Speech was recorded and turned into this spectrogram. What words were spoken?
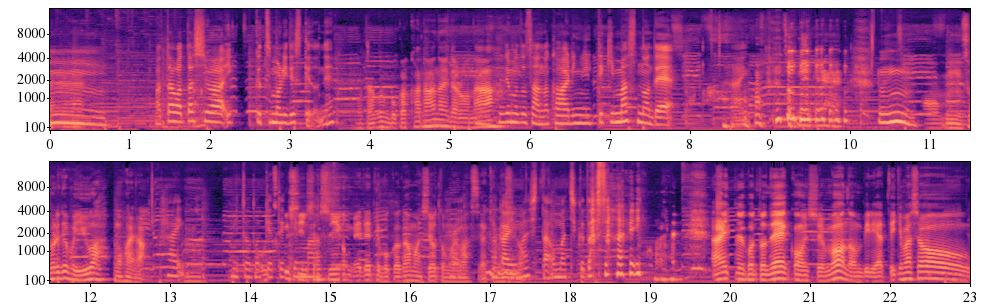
うん。また私は行くつもりですけどね。もう多分僕は叶わないだろうな、藤本さんの代わりに行ってきますのではい。うんもううん、それでもいいわもはや、はい。うん見届けて美しい写きます真をめでて僕は我慢しようと思います、はい。かりました。お待ちください。はい。ということで今週ものんびりやっていきましょ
